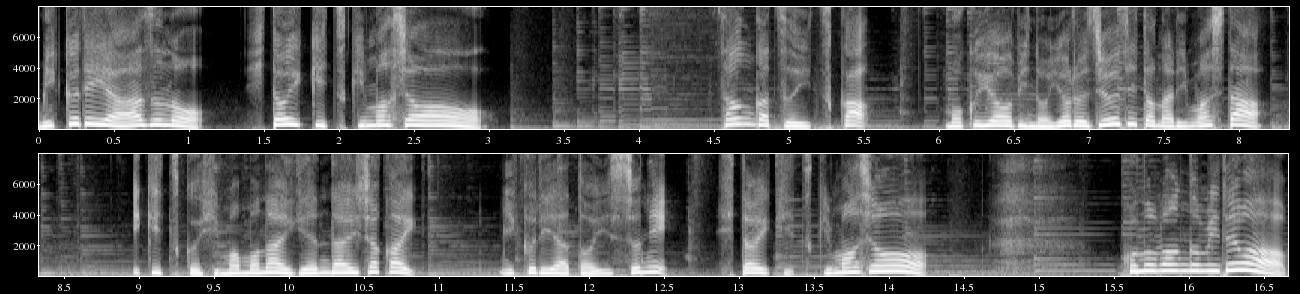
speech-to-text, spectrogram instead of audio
ミクリアアズの一息つきましょう。3月5日、木曜日の夜10時となりました。息つく暇もない現代社会、ミクリアと一緒に一息つきましょう。この番組では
